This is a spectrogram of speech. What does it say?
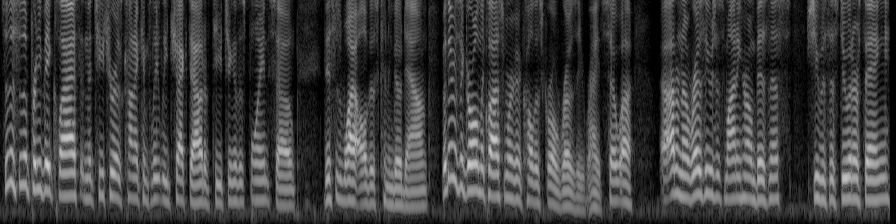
So this is a pretty big class, and the teacher is kind of completely checked out of teaching at this point. So this is why all this can go down. But there's a girl in the class, and we're going to call this girl Rosie, right? So uh, I don't know. Rosie was just minding her own business. She was just doing her thing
